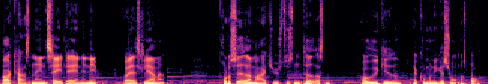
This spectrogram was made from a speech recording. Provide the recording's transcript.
Podcasten er indtalt af Anne Nim og Ask Lermand, produceret af Mark Justusen Pedersen og udgivet af Kommunikation og Sprog.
